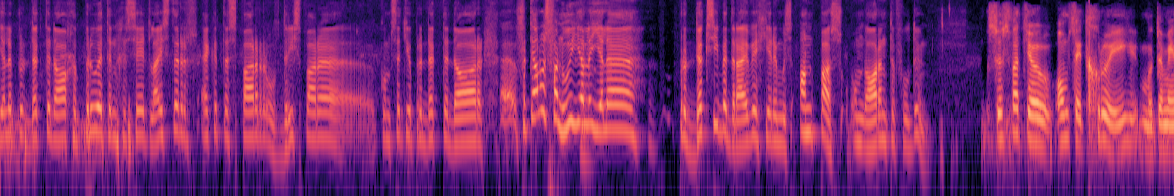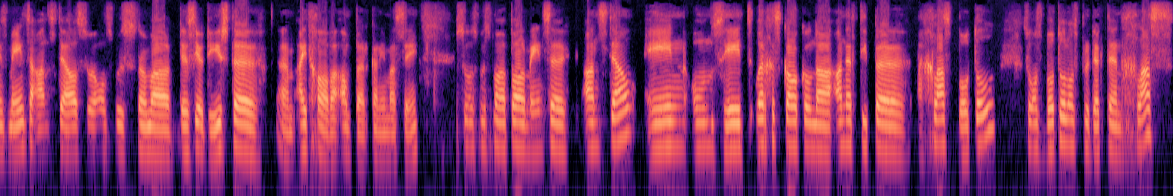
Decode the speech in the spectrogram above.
julle produkte daar geproe het en gesê het, "Luister, ek het 'n spar of drie sparre, kom sit jou produkte daar." Uh, vertel ons van hoe julle julle produksiebedrywighede moes aanpas om daarin te voldoen. Soos wat jou omset groei, moet 'n mens mense aanstel, so ons moes nou maar dis jou duurste um, uitgawe amper kan jy maar sê. So ons moes maar 'n paar mense aanstel en ons het oorgeskakel na 'n ander tipe glasbottel. So ons bottel ons produkte in glas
